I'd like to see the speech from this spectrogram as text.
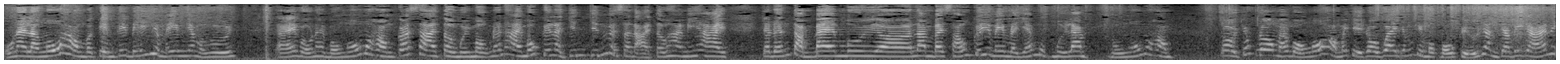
Bộ này là ngố hồng và kèm cái bí giùm em nha mọi người. Đấy, bộ này bộ ngố màu hồng có size từ 11 đến 21 kg là 99 và size đại từ 22 cho đến tầm 35 36 kg giùm em là giá 115, bộ ngố màu hồng. Rồi chốt đơn mã bộ ngố hồng mấy chị rồi quay cho mấy chị một bộ kiểu dành cho bé gái đi.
